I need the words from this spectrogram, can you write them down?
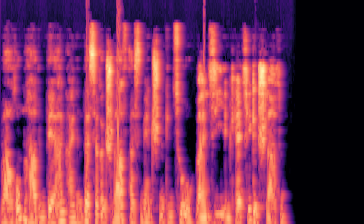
Warum haben Bären einen besseren Schlaf als Menschen hinzu? Weil sie in Käfigen schlafen.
